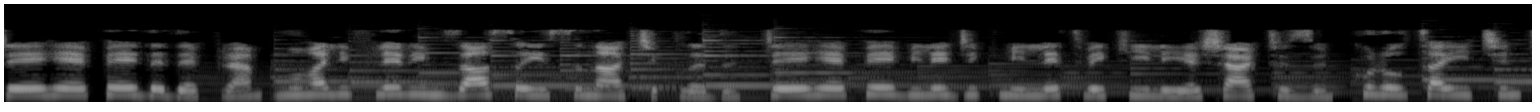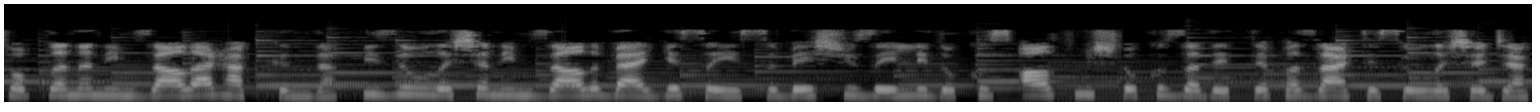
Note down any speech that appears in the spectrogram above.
CHP'de deprem, muhalifler imza sayısını açıkladı. CHP Bilecik Milletvekili Yaşar Tüzün, kurultay için toplanan imzalar hakkında, bize ulaşan imzalı belge sayısı 559, 69 adette pazartesi ulaşacak.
